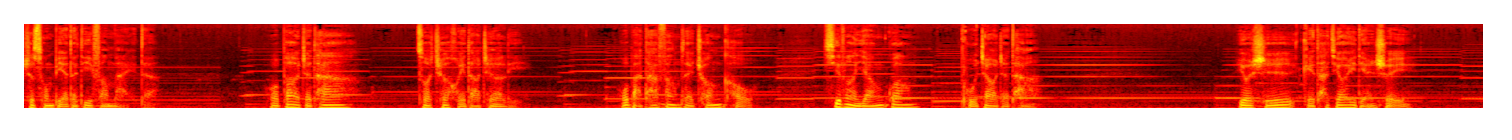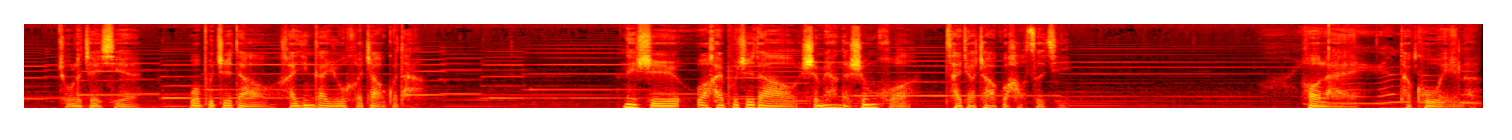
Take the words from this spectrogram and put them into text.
是从别的地方买的。我抱着它，坐车回到这里。我把它放在窗口，希望阳光普照着它。有时给它浇一点水。除了这些，我不知道还应该如何照顾他。那时我还不知道什么样的生活才叫照顾好自己。后来他枯萎了，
